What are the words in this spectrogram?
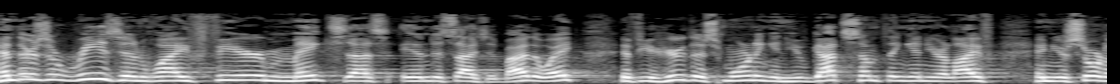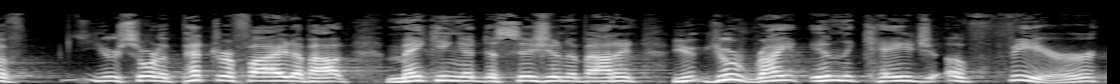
And there's a reason why fear makes us indecisive. By the way, if you're here this morning and you've got something in your life and you're sort of you're sort of petrified about making a decision about it, you're right in the cage of fear.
